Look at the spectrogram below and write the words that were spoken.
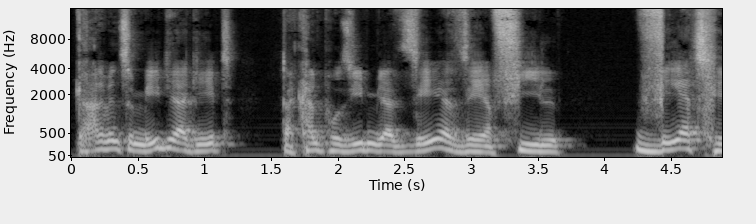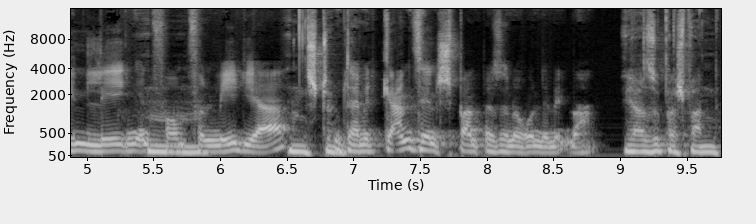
gerade wenn es um Media geht, da kann Pro7 ja sehr, sehr viel Wert hinlegen in Form mhm. von Media Stimmt. und damit ganz entspannt bei so einer Runde mitmachen. Ja, super spannend.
